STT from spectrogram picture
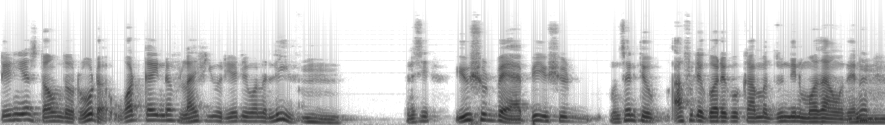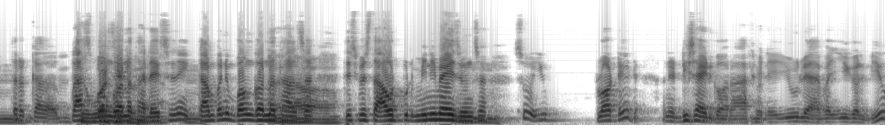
ten years down the road what kind of life you really want live भनेपछि you should be happy you should हुन्छ नि त्यो आफूले गरेको काममा जुन दिन मजा आउँदैन Mm. तर क्लास बङ्क it गर्न. थालेपछि चाहिँ Mm. काम पनि बङ्क गर्न थाल्छ. त्यसपछि त आउटपुट मिनिमाइज हुन्छ. सो यु प्लटेड अनि डिसाइड गर आफैले युले have a eagle view.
